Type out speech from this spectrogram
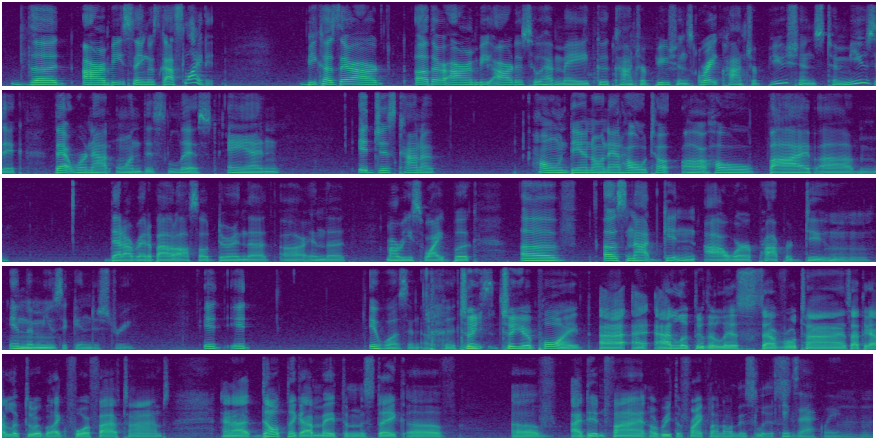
the R&B singers got slighted because there are other R&B artists who have made good contributions, great contributions to music that were not on this list, and it just kind of honed in on that whole to- uh, whole vibe um, that I read about also during the uh, in the Maurice White book of us not getting our proper due Mm-hmm. in the music industry. It it it wasn't a good To list. to your point, I, I I looked through the list several times. I think I looked through it like four or five times, and I don't think I made the mistake of of I didn't find Aretha Franklin on this list. Exactly. Mm-hmm.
